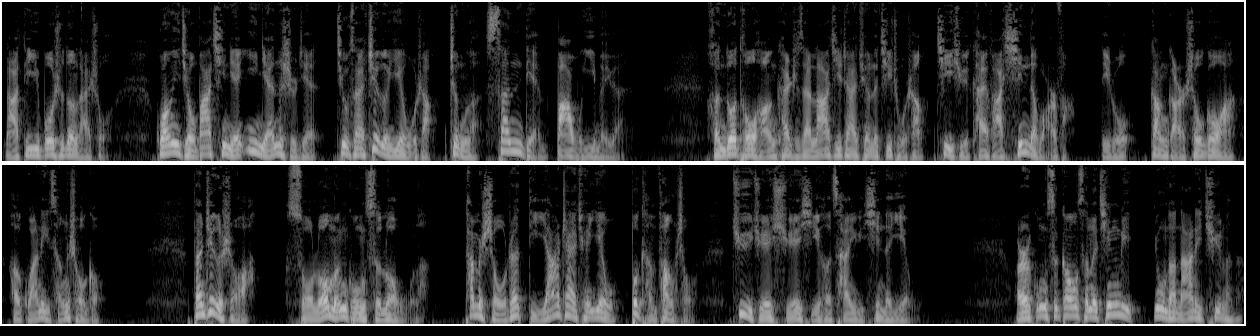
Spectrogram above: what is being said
拿第一波士顿来说，光一九八七年一年的时间，就在这个业务上挣了三点八五亿美元。很多投行开始在垃圾债券的基础上继续开发新的玩法，例如杠杆收购啊和管理层收购。但这个时候啊，所罗门公司落伍了，他们守着抵押债券业务不肯放手，拒绝学习和参与新的业务。而公司高层的精力用到哪里去了呢？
